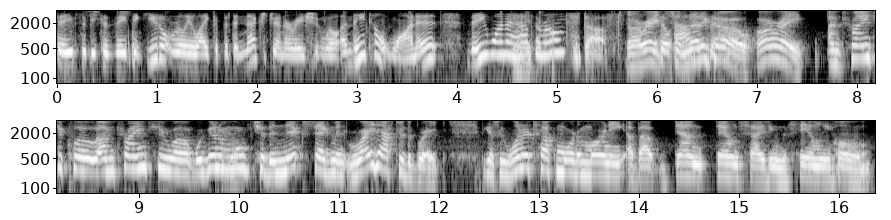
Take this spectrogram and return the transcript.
saves it because they think you don't really like it, but the next generation will. And they don't want it. They want to have their own stuff. All right, so, ask let it them. go. All right, I'm trying to close. I'm trying to. Uh, we're going to move to the next segment right after the break because we want to talk more to Marni about down, downsizing the family home.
